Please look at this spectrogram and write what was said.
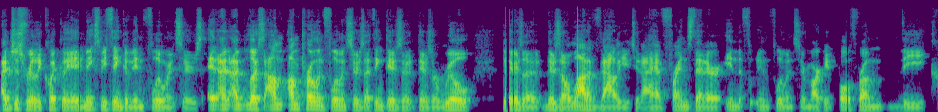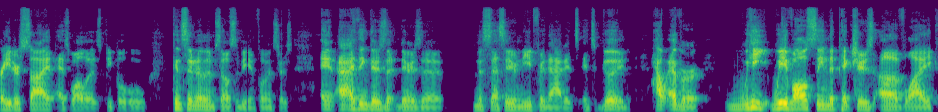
I just really quickly, it makes me think of influencers. And I, I look, I'm I'm pro influencers. I think there's a there's a real there's a there's a lot of value to it. I have friends that are in the influencer market, both from the creator side as well as people who consider themselves to be influencers. And I think there's a, there's a necessity or need for that. It's it's good. However, we we've all seen the pictures of like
